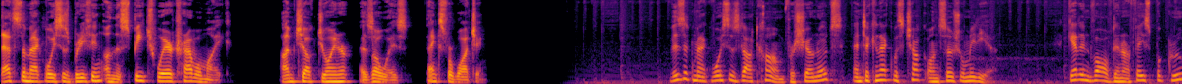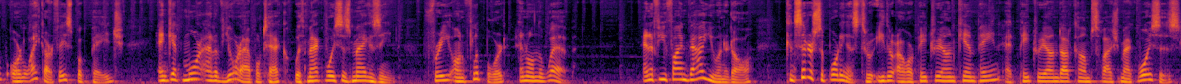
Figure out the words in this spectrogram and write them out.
That's the Mac Voices briefing on the Speechware Travel Mic. I'm Chuck Joiner. As always, thanks for watching. Visit MacVoices.com for show notes and to connect with Chuck on social media. Get involved in our Facebook group or like our Facebook page, and get more out of your Apple tech with Mac Voices Magazine, free on Flipboard and on the web. And if you find value in it all, consider supporting us through either our Patreon campaign at patreon.com slash macvoices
